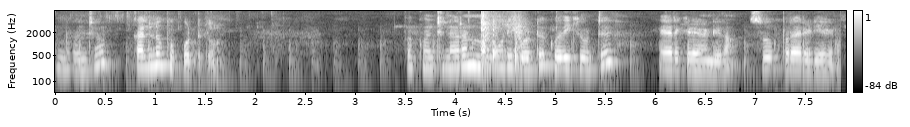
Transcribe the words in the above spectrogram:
நம்ம கொஞ்சம் கல்லுப்பு போட்டுக்கலாம். இப்போ கொஞ்சம் நேரம் நம்ம மூடி போட்டு கொதிக்க விட்டு இறக்கிட வேண்டியதான் சூப்பராக ரெடி ஆகிடும்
